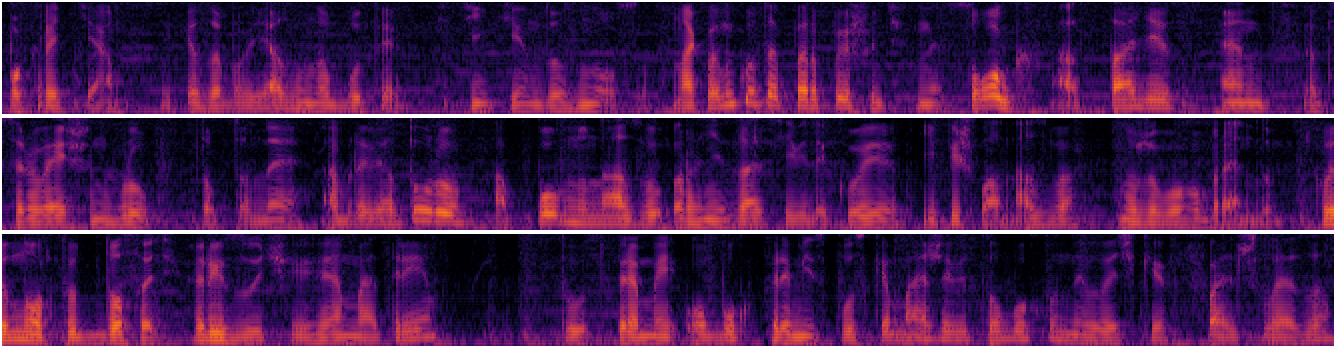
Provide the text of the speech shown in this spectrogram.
покриттям, яке зобов'язано бути стійким до зносу. На клинку тепер пишуть не SOG, а Studies and Observation Group, тобто не абревіатуру, а повну назву організації, від якої і пішла назва ножового бренду. Клинок тут досить різучої геометрії. Тут прямий обух, прямі спуски майже від обуху, невеличке фальш-лезо.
